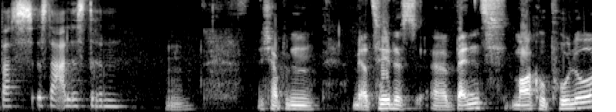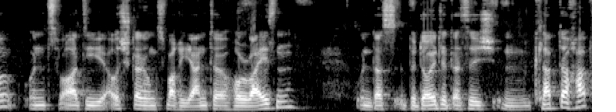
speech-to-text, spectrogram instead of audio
Was ist da alles drin? Hm. Ich habe einen Mercedes-Benz Marco Polo und zwar die Ausstattungsvariante Horizon. Und das bedeutet, dass ich ein Klappdach habe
